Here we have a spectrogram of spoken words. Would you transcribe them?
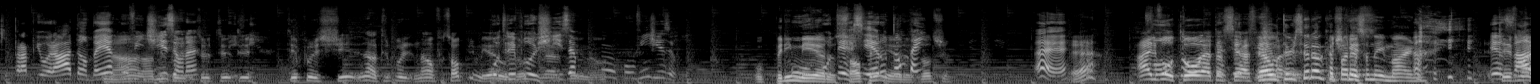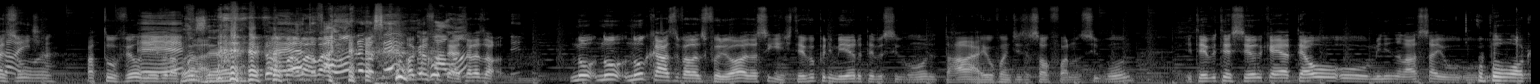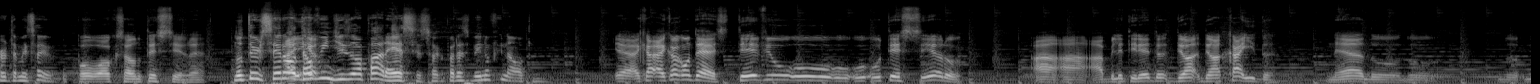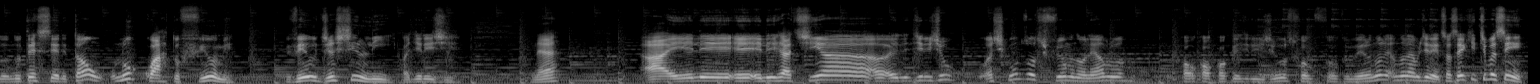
Que pra piorar também é com o Vin Diesel, né? Tri, tri, tri, Enfim, triplo X. Não, triplo. Não, só o primeiro. o triplo não X é assim, não. com, com o Vin Diesel. O primeiro, O- o só o terceiro primeiro. também. Os outros... É, É? Ah, ele Voltou voltou, é, tá terceiro certo. É o terceiro que acho aparece o Neymar, né? Teve mais exatamente. um, né? Pra tu ver o É. nível da Pois parada. é. Então, É, vai, vai, falando pra você. Olha o que acontece, falando. olha só. No, no, no caso do Velozes e Furiosos é o seguinte, teve o primeiro, teve o segundo e tal, aí o Van Diesel saiu fora no segundo, e teve o terceiro, que aí até o, o menino lá saiu, o, O Paul Walker também saiu. o Paul Walker saiu no terceiro, né? No terceiro, Aí até já- o Vin Diesel aparece, só que aparece bem no final também. É, aí que- aí que acontece, teve o, o, o, o terceiro, a, a, a bilheteria deu, deu, uma, deu uma caída, né, do, do, do- do terceiro. Então, no quarto filme, veio o Justin Lin pra dirigir, né? Aí ele, ele já tinha, ele dirigiu, acho que um dos outros filmes, não lembro qual, qual, qual que ele dirigiu, se foi, foi o primeiro, não, não lembro direito. Só sei que, tipo assim,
